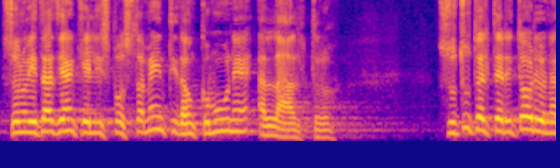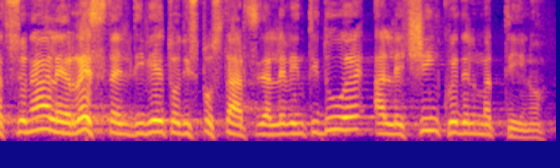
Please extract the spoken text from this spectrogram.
sono vietati anche gli spostamenti da un comune all'altro. Su tutto il territorio nazionale resta il divieto di spostarsi dalle 22 alle 5 del mattino.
